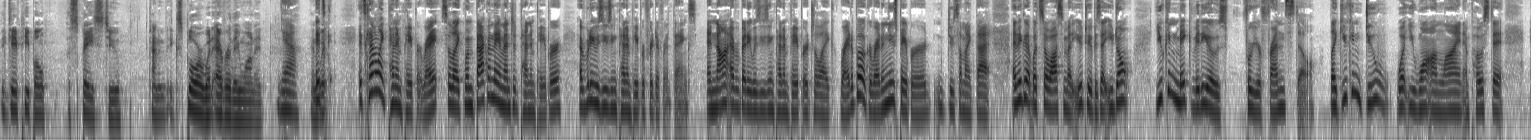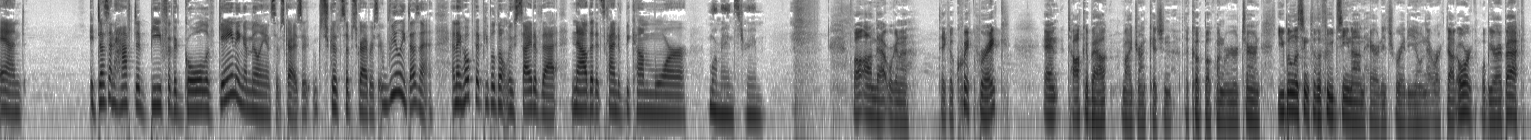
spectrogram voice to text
It gave people a space to kind of explore whatever they wanted. Yeah. And it's with- it's kind of like pen and paper, right? So like when back when they invented pen and paper, everybody was using pen and paper for different things. And not everybody was using pen and paper to like write a book or write a newspaper or do something like that. I think that what's so awesome about YouTube is that you don't you can make videos for your friends still. Like you can do what you want online and post it and it doesn't have to be for the goal of gaining a million subscribers subscribers. It really doesn't. And I hope that people don't lose sight of that now that it's kind of become more more mainstream. Well, on that, we're going to take a quick break and talk about My Drunk Kitchen, the cookbook, when we return. You've been listening to the Food Seen on heritageradionetwork.org. We'll be right back.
